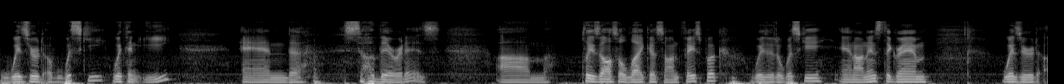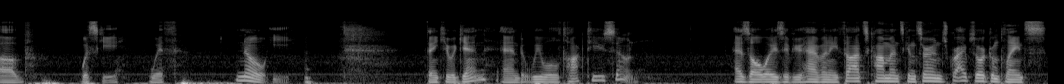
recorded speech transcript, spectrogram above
Wizard of Whiskey with an E. And uh, so there it is. Um, please also like us on Facebook, Wizard of Whiskey, and on Instagram, Wizard of Whiskey with no E. Thank you again, and we will talk to you soon. As always, if you have any thoughts, comments, concerns, gripes, or complaints,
